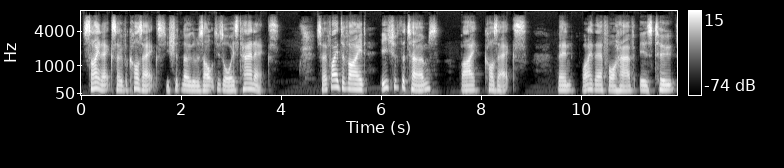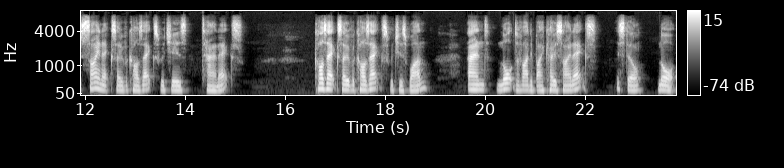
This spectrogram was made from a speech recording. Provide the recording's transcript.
sine x over cos x, you should know the result is always tan x. So if I divide each of the terms by cos x, then what I therefore have is 2 sine x over cos x, which is tan x, cos x over cos x, which is 1, and 0 divided by cosine x is still 0.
